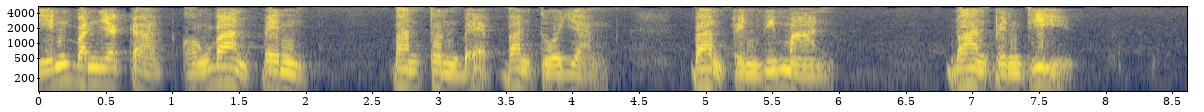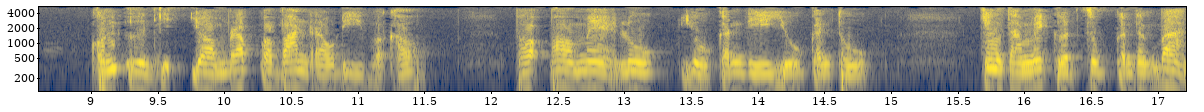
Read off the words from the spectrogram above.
เห็นบรรยากาศของบ้านเป็นบ้านตนแบบบ้านตัวอย่าง บ้านเป็นวิมาน บ้านเป็นที่คนอื่นที่ยอมรับว่าบ้านเราดีกว่าเขา เพราะพ่อแม่ลูกอยู่กันดีอยู่กันถูก จึงทำให้เกิดสุขกันทั้งบ้าน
